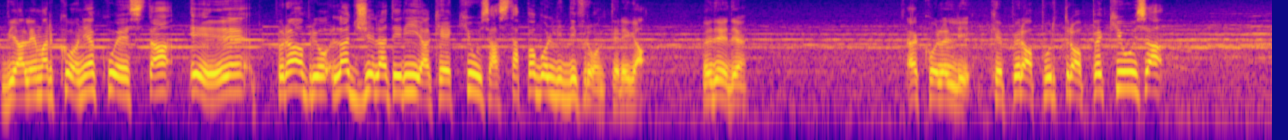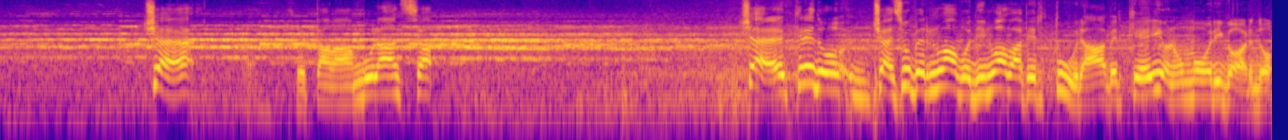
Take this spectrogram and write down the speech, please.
Viale Marconi è questa e proprio la gelateria che è chiusa sta proprio lì di fronte, regà. Vedete? Eccola lì, che però purtroppo è chiusa. C'è, aspettava l'ambulanza, c'è, credo, cioè super nuovo di nuova apertura perché io non me lo ricordo,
